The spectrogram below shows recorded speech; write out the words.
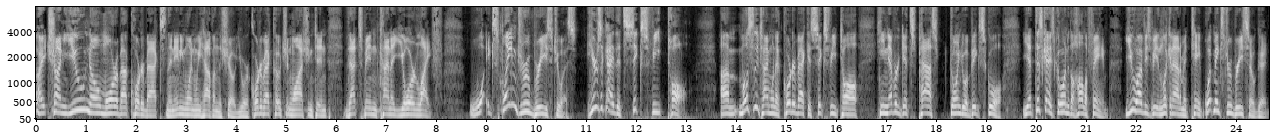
All right, Sean, you know more about quarterbacks than anyone we have on the show. You were a quarterback coach in Washington. That's been kind of your life. What, explain Drew Brees to us. Here's a guy that's six feet tall um, most of the time, when a quarterback is six feet tall, he never gets past going to a big school. Yet this guy's going to the Hall of Fame. You've obviously been looking at him at tape. What makes Drew Brees so good?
